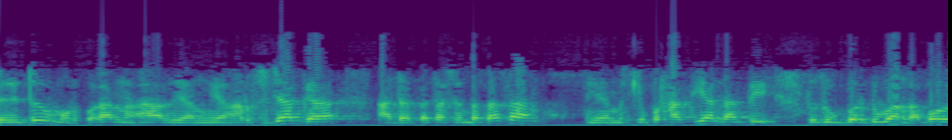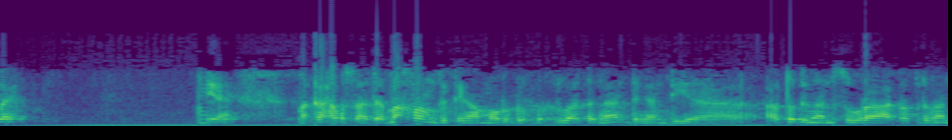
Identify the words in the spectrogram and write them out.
dan itu merupakan hal yang yang harus dijaga. Ada batasan-batasan ya meskipun perhatian nanti duduk berdua nggak boleh ya. Maka harus ada mahram ketika mau duduk berdua dengan dengan dia atau dengan surat atau dengan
